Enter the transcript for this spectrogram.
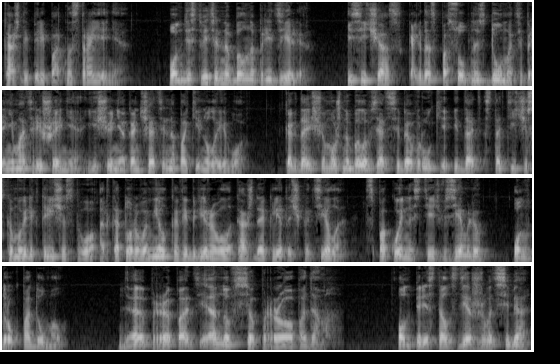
каждый перепад настроения. Он действительно был на пределе. И сейчас, когда способность думать и принимать решения еще не окончательно покинула его – когда еще можно было взять себя в руки и дать статическому электричеству, от которого мелко вибрировала каждая клеточка тела, спокойно стечь в землю, он вдруг подумал. «Да пропади оно все пропадом!» Он перестал сдерживать себя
